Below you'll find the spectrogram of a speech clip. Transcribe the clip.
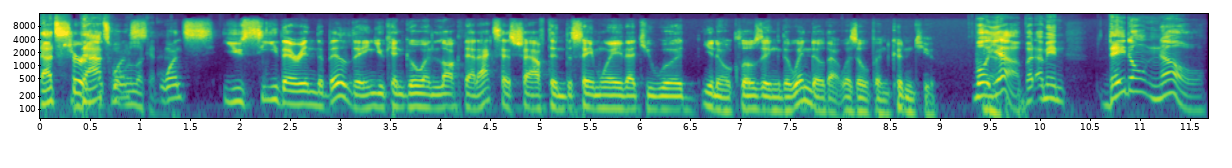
That's Sure, that's what once, we're looking at. Once you see they're in the building, you can go and lock that access shaft in the same way that you would, you know, closing the window that was open, couldn't you? Well, yeah. but I mean, they don't know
